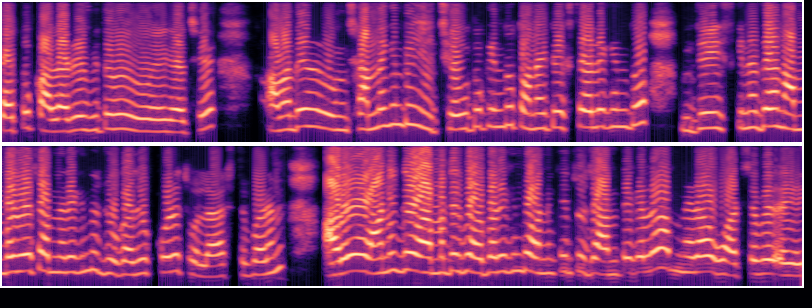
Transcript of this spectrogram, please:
কত কালারের ভিতরে রয়ে গেছে। আমাদের সামনে কিন্তু সেহেতু কিন্তু তনাই টেক্সটাইলে কিন্তু যে স্ক্রিনে দেওয়া নাম্বার রয়েছে আপনারা কিন্তু যোগাযোগ করে চলে আসতে পারেন। আরও অনেক আমাদের ব্যাপারে কিন্তু অনেক কিছু জানতে গেলে আপনারা হোয়াটসঅ্যাপে এই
